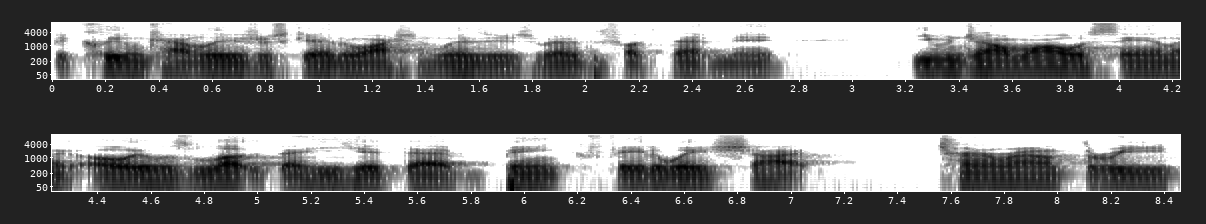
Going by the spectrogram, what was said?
the Cleveland Cavaliers were scared of the Washington Wizards, whatever the fuck that meant. Even John Wall was saying, like, oh, it was luck that he hit that bank fadeaway shot, turnaround three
